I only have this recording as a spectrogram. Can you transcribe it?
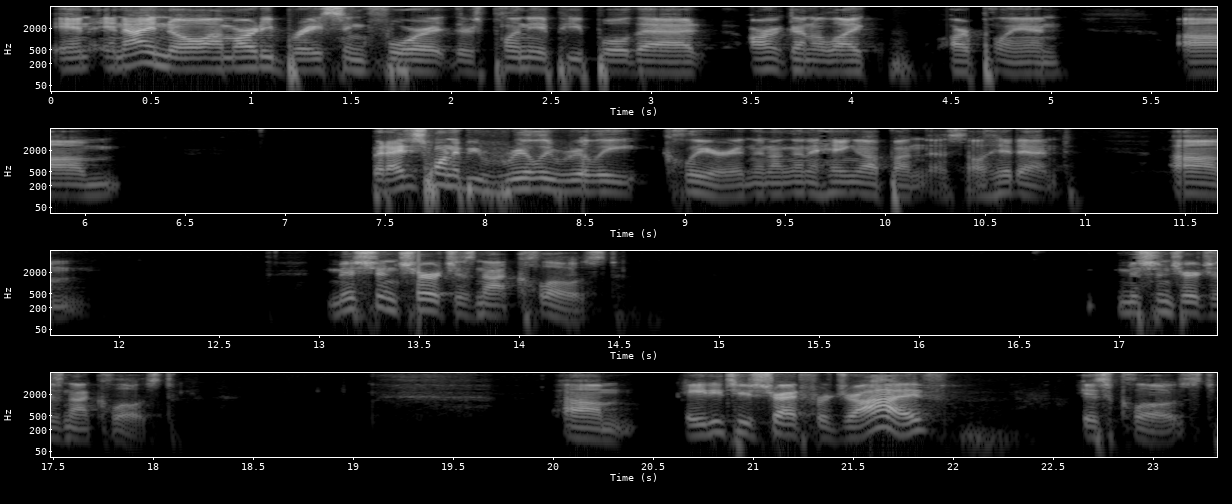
And and I know I'm already bracing for it. There's plenty of people that aren't going to like our plan. Um, but I just want to be really, really clear, and then I'm going to hang up on this. I'll hit end. Um, Mission Church is not closed. Mission Church is not closed. Um, 82 Stratford Drive is closed,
